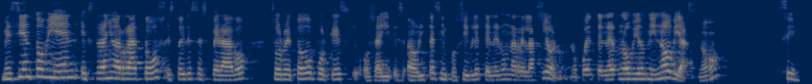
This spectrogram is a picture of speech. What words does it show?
Me siento bien, extraño a ratos, estoy desesperado, sobre todo porque es, o sea, es- ahorita es imposible tener una relación, no pueden tener novios ni novias, ¿no? Sí,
